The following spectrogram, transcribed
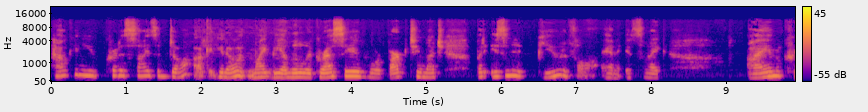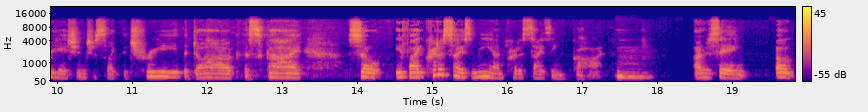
How can you criticize a dog? You know, it might be a little aggressive or bark too much, but isn't it beautiful? And it's like, I am a creation just like the tree, the dog, the sky. So if I criticize me, I'm criticizing God. Mm-hmm. I'm saying, oh,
